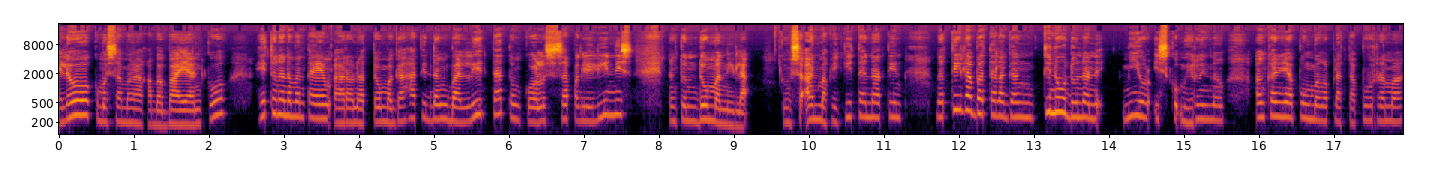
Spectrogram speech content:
Hello, kumusta mga kababayan ko? Ito na naman tayong araw na to maghahatid ng balita tungkol sa paglilinis ng Tondo, Manila kung saan makikita natin na tila ba talagang tinudo na ni Mayor Isko Moreno ang kanya pong mga plataforma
